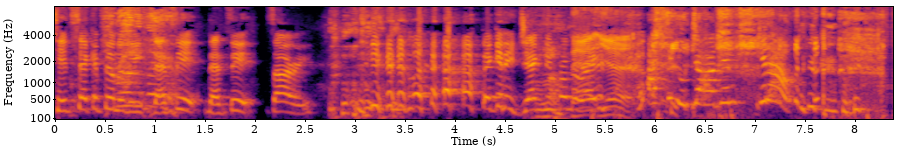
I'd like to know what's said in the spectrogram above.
10 second penalty. That's it. That's it. Sorry. they get ejected from the That- race. yeah. I see you jogging. Get out.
